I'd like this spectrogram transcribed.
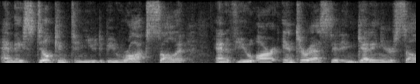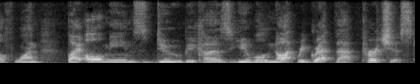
and they still continue to be rock solid. And if you are interested in getting yourself one, by all means do because you will not regret that purchase.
